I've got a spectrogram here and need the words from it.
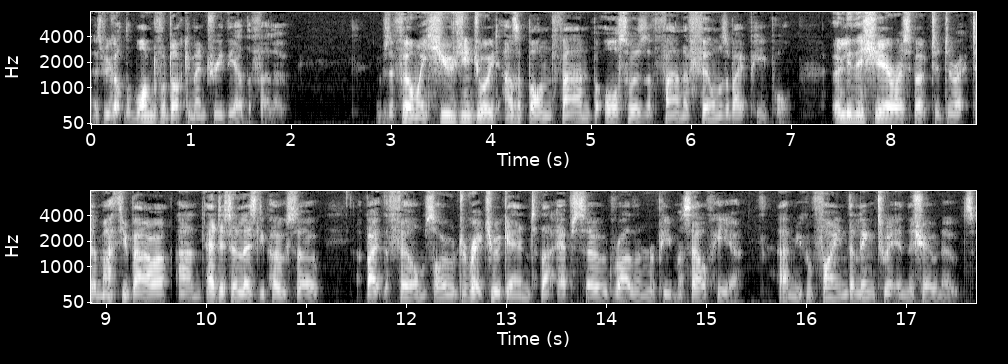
as we got the wonderful documentary The Other Fellow. It was a film I hugely enjoyed as a Bond fan, but also as a fan of films about people. Early this year, I spoke to director Matthew Bauer and editor Leslie Poso about the film, so I will direct you again to that episode rather than repeat myself here. Um, you can find the link to it in the show notes.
